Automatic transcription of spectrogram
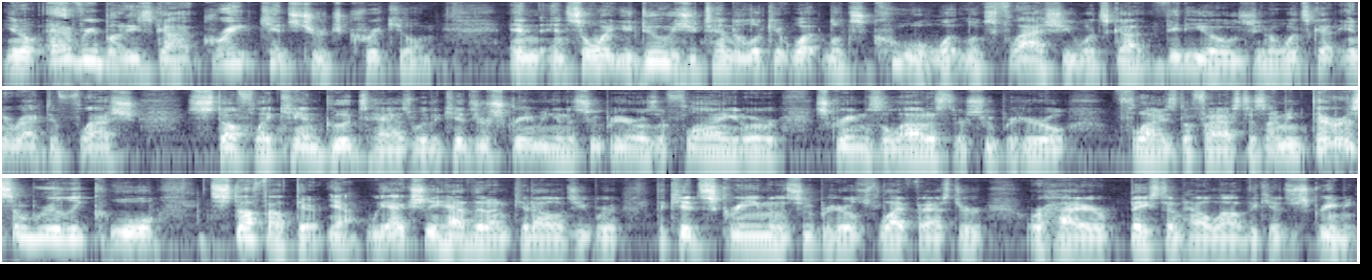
you know, everybody's got great kids church curriculum. And, and so what you do is you tend to look at what looks cool, what looks flashy, what's got videos, you know, what's got interactive flash stuff like Canned Goods has, where the kids are screaming and the superheroes are flying, and whoever screams the loudest, their superhero flies the fastest. I mean, there is some really cool stuff out there. Yeah, we actually have that on Kidology, where the kids scream and the superheroes fly faster or higher based on how loud the kids are screaming.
